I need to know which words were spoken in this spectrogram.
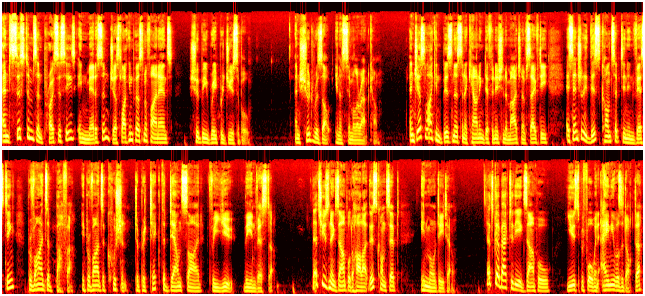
And systems and processes in medicine, just like in personal finance, should be reproducible and should result in a similar outcome. And just like in business and accounting definition of margin of safety, essentially this concept in investing provides a buffer. It provides a cushion to protect the downside for you, the investor. Let's use an example to highlight this concept in more detail. Let's go back to the example used before when Amy was a doctor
